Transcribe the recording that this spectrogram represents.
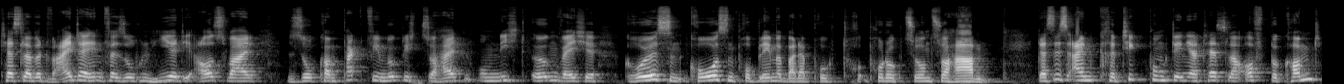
Tesla wird weiterhin versuchen, hier die Auswahl so kompakt wie möglich zu halten, um nicht irgendwelche Größen, großen Probleme bei der Pro Produktion zu haben. Das ist ein Kritikpunkt, den ja Tesla oft bekommt.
